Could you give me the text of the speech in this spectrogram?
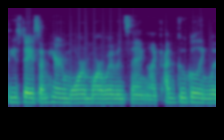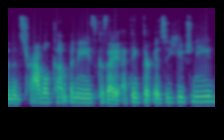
these days I'm hearing more and more women saying, like, I'm Googling women's travel companies because I, I, think there is a huge need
